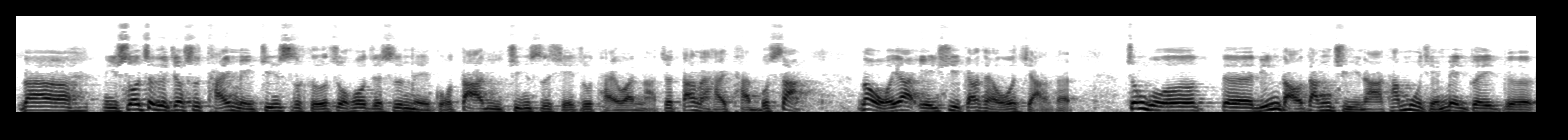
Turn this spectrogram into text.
那你说这个就是台美军事合作，或者是美国大力军事协助台湾啊？这当然还谈不上。那我要延续刚才我讲的，中国的领导当局呢，他目前面对一个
